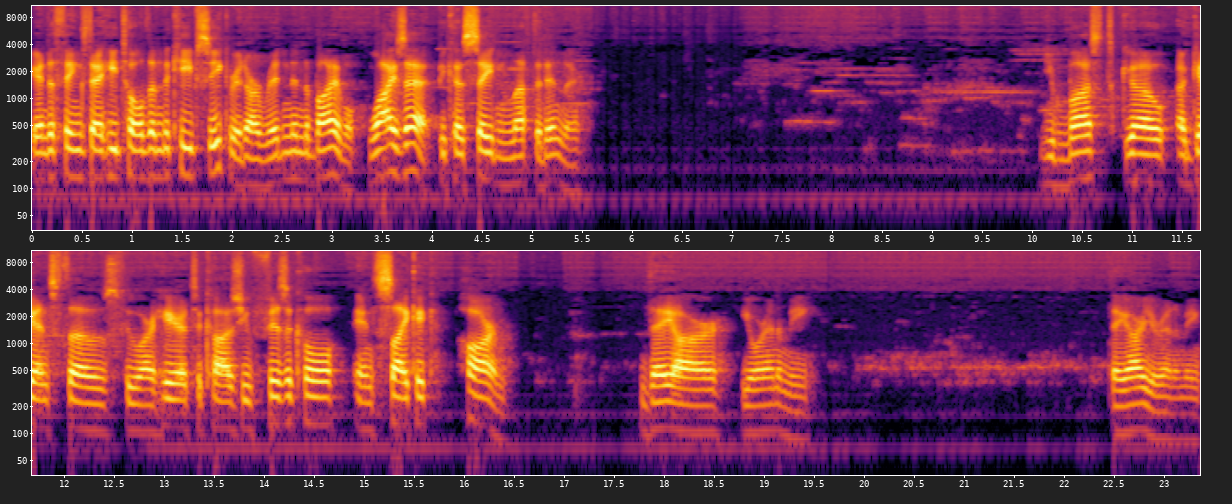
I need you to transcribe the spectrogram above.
and the things that he told them to keep secret are written in the Bible. Why is that? Because Satan left it in there. You must go against those who are here to cause you physical and psychic harm. They are your enemy. They are your enemy.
